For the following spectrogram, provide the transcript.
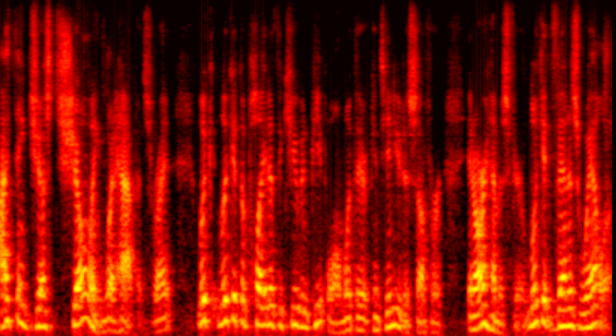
i think just showing what happens right? Look look at the plight of the cuban people and what they continue to suffer in our hemisphere. Look at venezuela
